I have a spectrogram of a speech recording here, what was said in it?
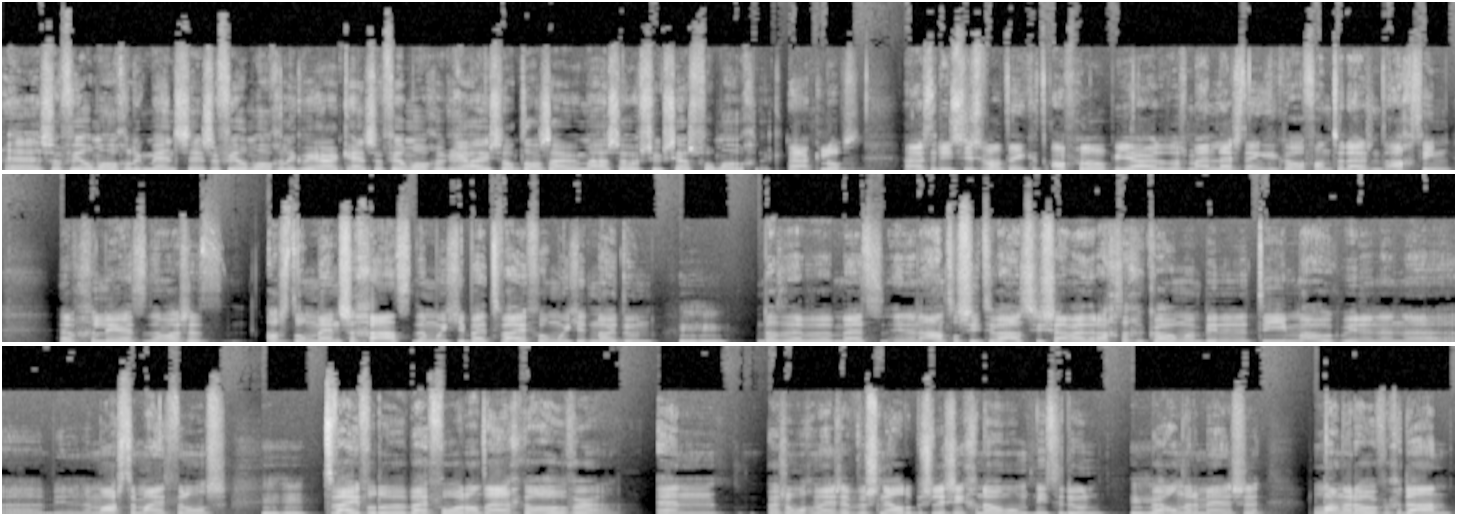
eh, zoveel mogelijk mensen en zoveel mogelijk werk en zoveel mogelijk ruis. Want dan zijn we maar zo succesvol mogelijk. Ja, klopt. Nou, als er iets is wat ik het afgelopen jaar, dat was mijn les denk ik wel van 2018, heb geleerd, dan was het, als het om mensen gaat, dan moet je bij twijfel moet je het nooit doen. Mhm. Dat hebben we met, in een aantal situaties zijn wij erachter gekomen binnen het team, maar ook binnen een, eh, eh, binnen een mastermind van ons. Mhm. Twijfelden we bij voorhand eigenlijk al over. En bij sommige mensen hebben we snel de beslissing genomen om het niet te doen. Mhm. Bij andere mensen langer over gedaan.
